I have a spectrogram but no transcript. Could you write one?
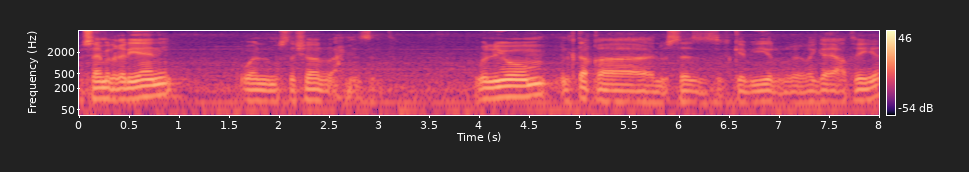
حسام الغرياني والمستشار أحمد الزند واليوم التقى الأستاذ الكبير رجاء عطية.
